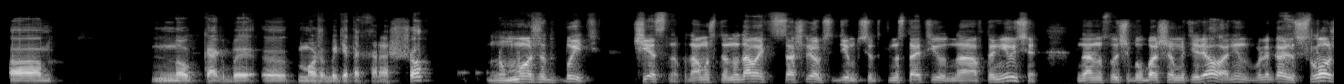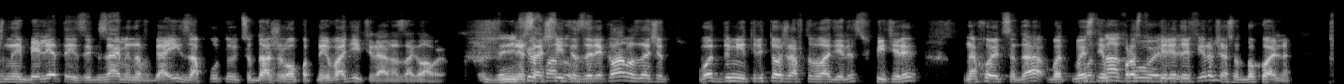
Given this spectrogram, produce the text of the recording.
Но как бы, э, может быть, это хорошо? Ну, может быть честно, потому что, ну, давайте сошлемся, Дим, все-таки на статью на Автоньюсе, в данном случае был большой материал, они наблюдали сложные билеты из экзаменов ГАИ, запутаются даже опытные водители, она заглавлена. Да Не сочтите подобного. за рекламу, значит, вот Дмитрий тоже автовладелец в Питере, находится, да, вот мы вот с ним просто перед эфиром сейчас вот буквально,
